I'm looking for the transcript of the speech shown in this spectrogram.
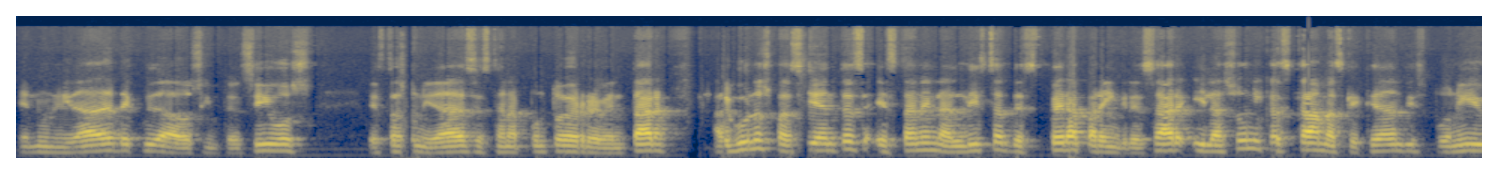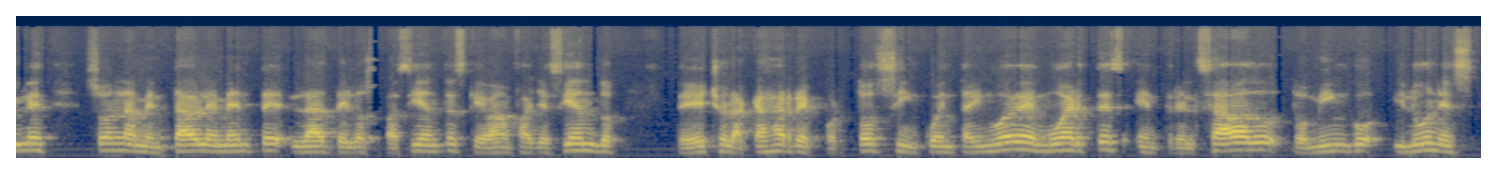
en unidades de cuidados intensivos. Estas unidades están a punto de reventar. Algunos pacientes están en las listas de espera para ingresar y las únicas camas que quedan disponibles son lamentablemente las de los pacientes que van falleciendo. De hecho, la caja reportó 59 muertes entre el sábado, domingo y lunes.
